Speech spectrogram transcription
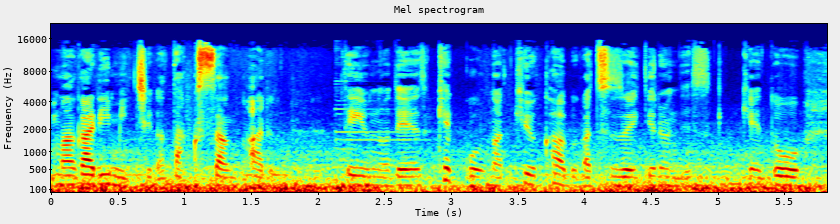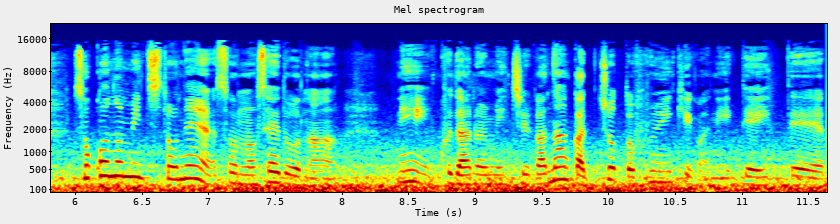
曲がり道がたくさんあるっていうので結構な急カーブが続いてるんですけどそこの道とねそのセドナに下る道がなんかちょっと雰囲気が似ていて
